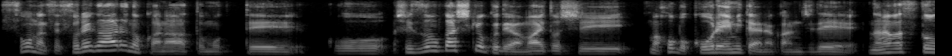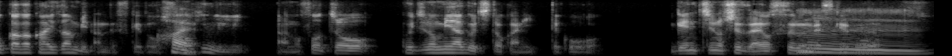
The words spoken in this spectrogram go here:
そうなんですよ。それがあるのかなと思って、こう、静岡支局では毎年、まあ、ほぼ恒例みたいな感じで、7月10日が改ざん日なんですけど、はい、その日に、あの、早朝、富士宮口とかに行って、こう、現地の取材をするんですけど、今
